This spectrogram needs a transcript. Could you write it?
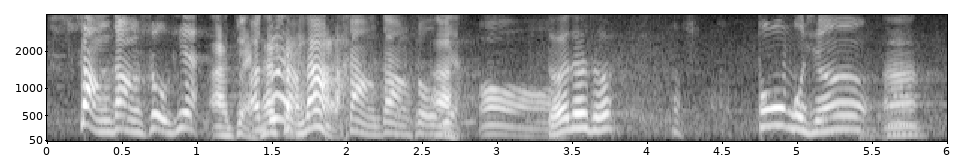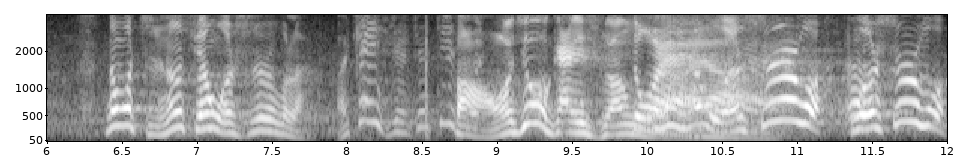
上当受骗，啊，对啊对他上当了，上当受骗哦，得得得，都不行啊，那我只能选我师傅了。啊，这这这这早就该选我，那我师傅，我师傅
